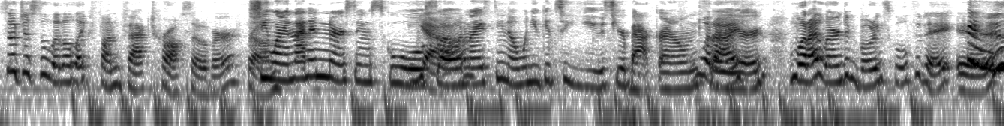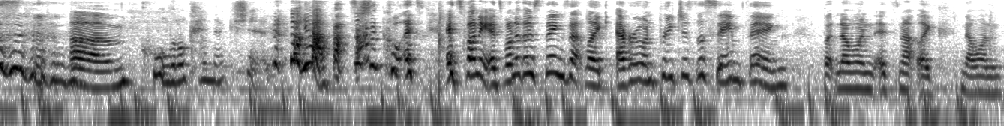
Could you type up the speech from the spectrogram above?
So just a little like fun fact crossover. From she learned that in nursing school Yeah. so nice you know when you get to use your background what I your what I learned in boating school today is um cool little connection yeah, it's just a cool. It's it's funny. It's one of those things that like everyone preaches the same thing, but no one. It's not like no one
